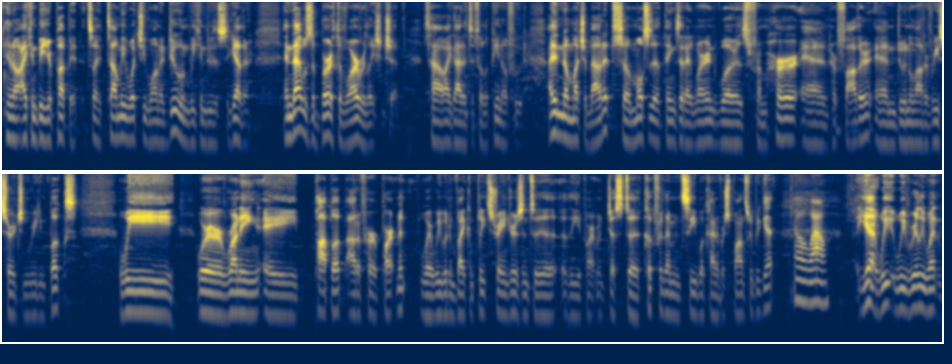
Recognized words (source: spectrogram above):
You know, I can be your puppet. It's like, tell me what you want to do and we can do this together. And that was the birth of our relationship. It's how I got into Filipino food. I didn't know much about it, so most of the things that I learned was from her and her father and doing a lot of research and reading books. We were running a pop up out of her apartment where we would invite complete strangers into the apartment just to cook for them and see what kind of response we would get. Oh, wow. Yeah, we, we really went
